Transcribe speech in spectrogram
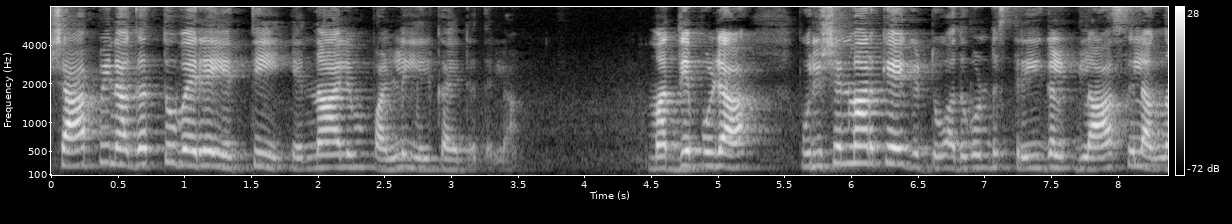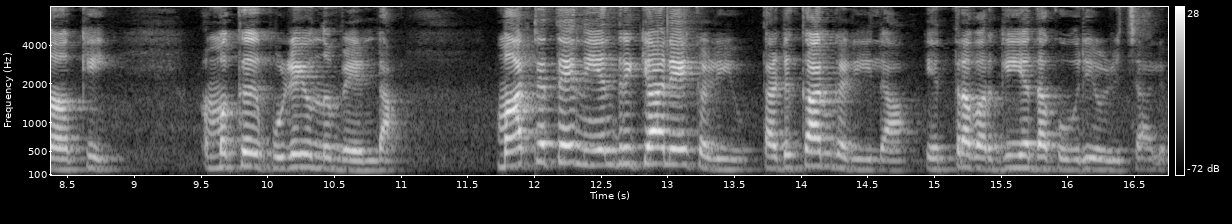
ഷാപ്പിനകത്തു വരെ എത്തി. എന്നാലും പള്ളിയിൽ കയറ്റത്തില്ല. മദ്യപ്പുഴ പുരുഷന്മാർക്കേ കിട്ടൂ. അതുകൊണ്ട് സ്ത്രീകൾ ഗ്ലാസ്സിൽ അങ്ങാക്കി നമുക്ക് പുഴയൊന്നും വേണ്ട. മാറ്റത്തെ നിയന്ത്രിക്കാനേ കഴിയൂ. തടുക്കാൻ കഴിയില്ല. എത്ര വർഗീയത കോരി ഒഴിച്ചാലും.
